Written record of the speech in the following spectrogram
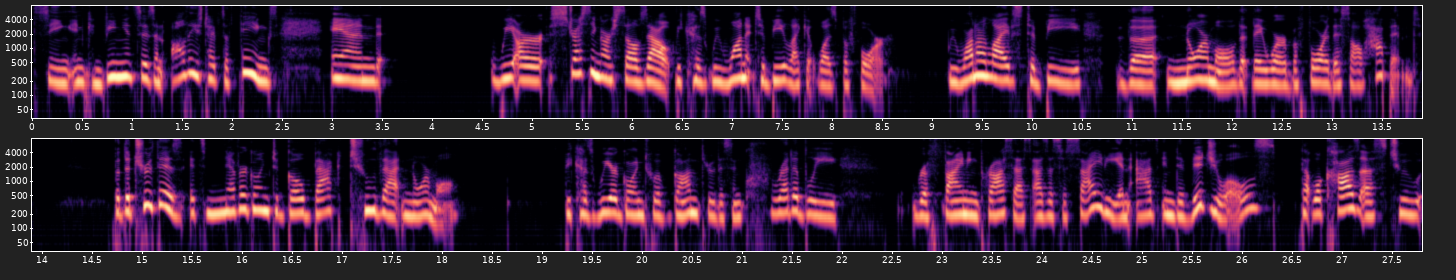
seeing inconveniences and all these types of things and we are stressing ourselves out because we want it to be like it was before. We want our lives to be the normal that they were before this all happened. But the truth is, it's never going to go back to that normal because we are going to have gone through this incredibly refining process as a society and as individuals that will cause us to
